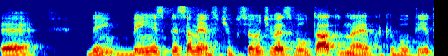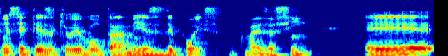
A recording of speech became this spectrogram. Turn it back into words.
É, bem, bem esse pensamento. Tipo, se eu não tivesse voltado na época que eu voltei, eu tenho certeza que eu ia voltar meses depois. Mas, assim, é,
